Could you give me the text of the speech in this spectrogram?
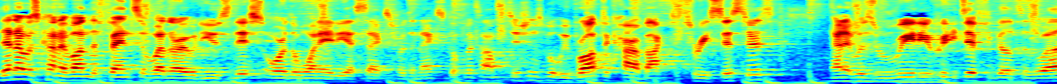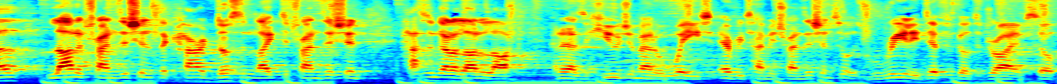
then I was kind of on the fence of whether I would use this or the 180SX for the next couple of competitions, but we brought the car back to Three Sisters and it was really, really difficult as well. A lot of transitions. The car doesn't like to transition, hasn't got a lot of lock, and it has a huge amount of weight every time you transition, so it's really difficult to drive. So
